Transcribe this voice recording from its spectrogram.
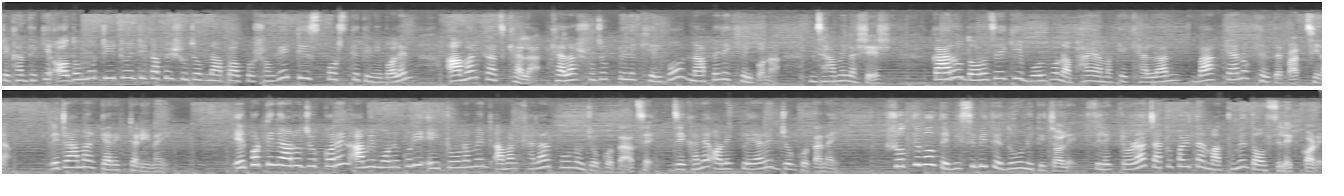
সেখান থেকে অদম্য টি টোয়েন্টি কাপের সুযোগ না পাওয়া প্রসঙ্গে টি স্পোর্টসকে তিনি বলেন, আমার কাজ খেলা। খেলার সুযোগ পেলে খেলব, না পেলে খেলব না। ঝামেলা শেষ। কারও দরজায় গিয়ে বলব না, ভাই, আমাকে খেলান বা কেন খেলতে পারছি না? এটা আমার ক্যারেক্টারই নাই। এরপর তিনি আরও যোগ করেন, আমি মনে করি এই টুর্নামেন্ট আমার খেলার পূর্ণ যোগ্যতা আছে, যেখানে অনেক প্লেয়ারের যোগ্যতা নাই। সত্যি বলতে বিসিবিতে দুর্নীতি চলে। সিলেক্টররা চাটুকারিতার মাধ্যমে দল সিলেক্ট করে।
